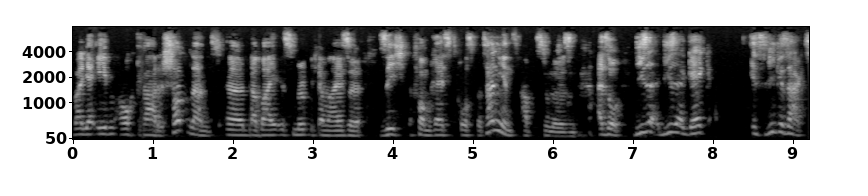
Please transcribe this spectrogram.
weil ja eben auch gerade Schottland äh, dabei ist, möglicherweise sich vom Rest Großbritanniens abzulösen. Also dieser dieser Gag ist wie gesagt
